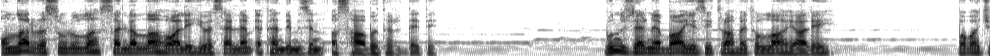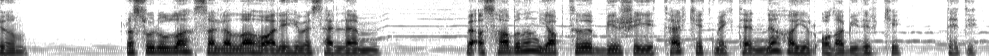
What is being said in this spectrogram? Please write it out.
onlar Resulullah sallallahu aleyhi ve sellem Efendimizin ashabıdır dedi. Bunun üzerine Bayezid rahmetullahi aleyh, babacığım, Resulullah sallallahu aleyhi ve sellem ve ashabının yaptığı bir şeyi terk etmekte ne hayır olabilir ki, dedi.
